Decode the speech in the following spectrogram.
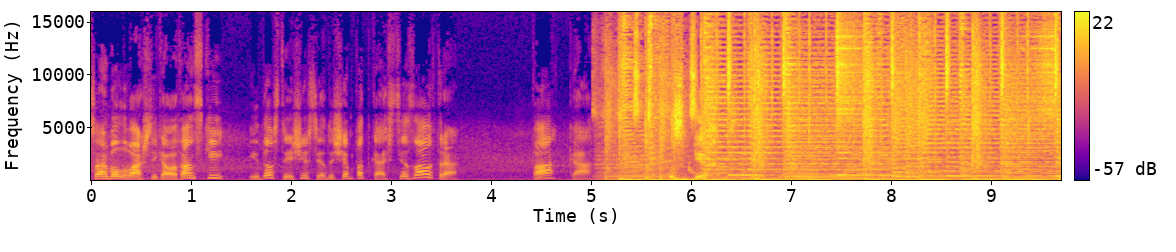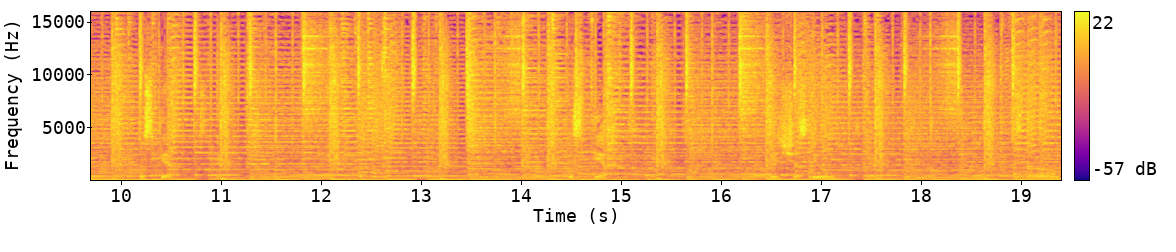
С вами был ваш Николай Танский, и до встречи в следующем подкасте завтра. Пока. Успех. Успех. Успех. Быть счастливым, здоровым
